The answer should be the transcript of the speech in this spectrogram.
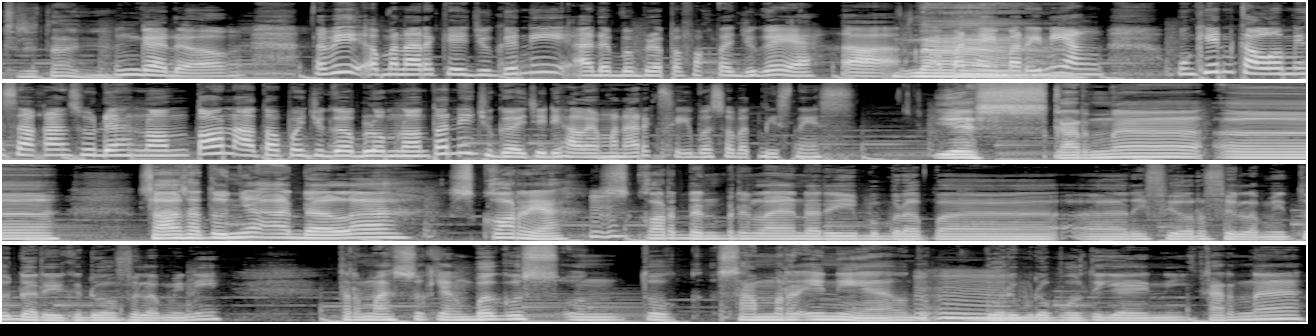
ceritanya. Enggak dong. Tapi eh, menariknya juga nih ada beberapa fakta juga ya. Eh, Nah. Oppenheimer ini yang mungkin kalau misalkan sudah nonton ataupun juga belum nonton ini juga jadi hal yang menarik sih buat sobat bisnis. Yes, karena eh, salah satunya adalah skor ya, skor dan penilaian dari beberapa eh, reviewer film itu dari kedua film ini termasuk yang bagus untuk summer ini ya, untuk 2023 ini. Karena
